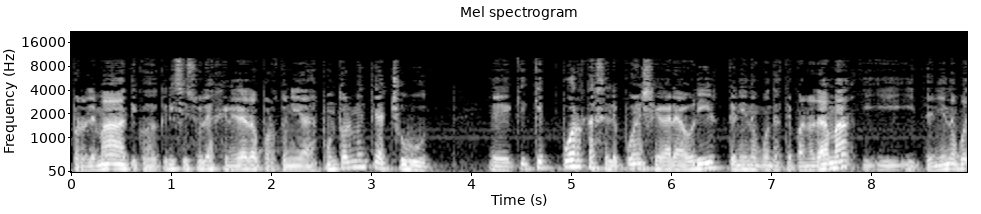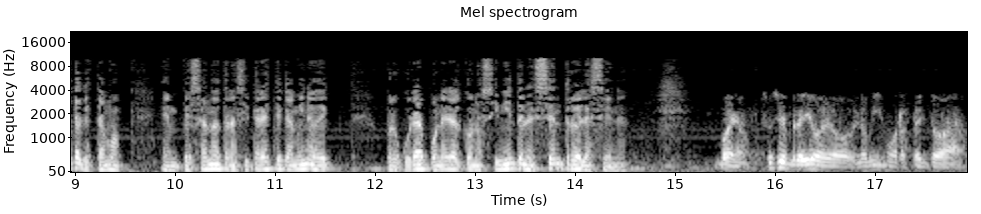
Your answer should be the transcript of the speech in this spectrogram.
problemáticos de crisis suelen generar oportunidades. Puntualmente a Chubut, eh, ¿qué, puertas se le pueden llegar a abrir teniendo en cuenta este panorama y, teniendo en cuenta que estamos empezando a transitar este camino de procurar poner al conocimiento en el centro de la escena? Bueno, yo siempre digo lo, mismo respecto a...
